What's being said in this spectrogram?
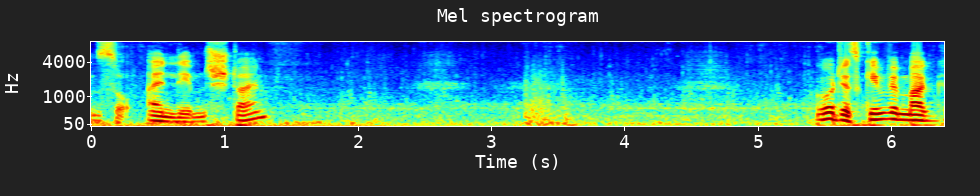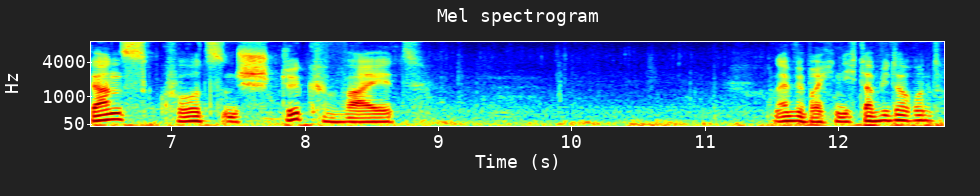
So, ein Lebensstein. Gut, jetzt gehen wir mal ganz kurz ein Stück weit. Nein, wir brechen nicht da wieder runter.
